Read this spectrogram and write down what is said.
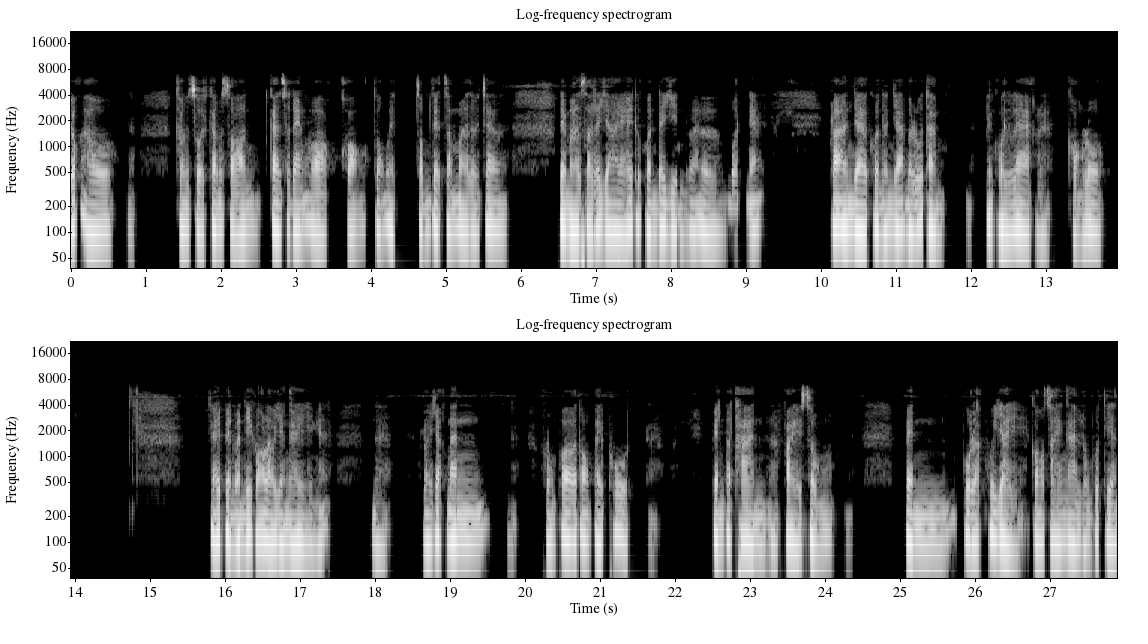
ยกเอาคำสวดคำสอนการแสดงออกของสมเด็จสมเด็จสัมมาสัมพุทธเจ้าได้มาสารยายให้ทุกคนได้ยินว่าเออบทเนี้ย พระอัญญาโกนัญญาบรรลุธรรม เป็นคนแรกเลยของโลก จะให้เป็นวันนี้ของเรายังไงอย่างเงี้ยนะหลังจากนั้นหลวงพ่อก็ต้องไปพูด เป็นประธานฝ่ายสงฆ์เป็นผู้หลักผู้ใหญ่กองสายงานหลวงปู่เทียน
